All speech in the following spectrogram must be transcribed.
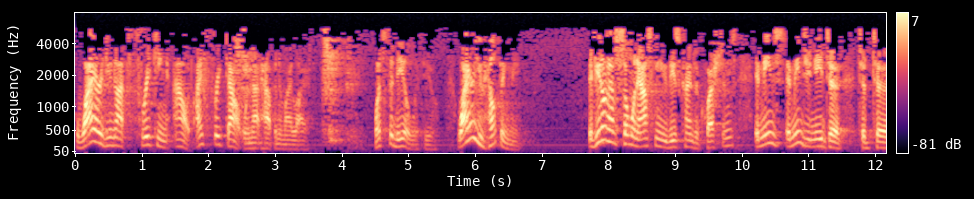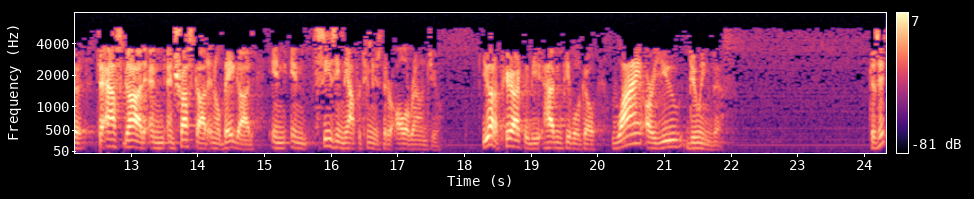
Why are you not freaking out? I freaked out when that happened in my life. What's the deal with you? Why are you helping me? If you don't have someone asking you these kinds of questions, it means, it means you need to, to, to, to ask God and, and trust God and obey God in, in seizing the opportunities that are all around you. You ought to periodically be having people go, Why are you doing this? Because it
